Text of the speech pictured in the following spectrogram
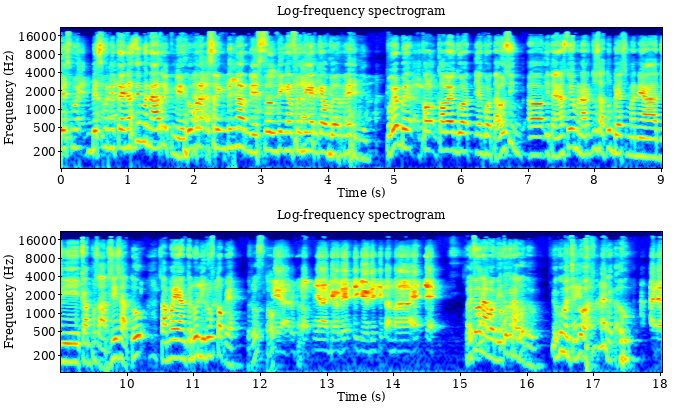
basement basement di tenis ini menarik nih. Gue pernah sering dengar nih selentingan-selentingan kabarnya aja. Pokoknya kalau kalau yang gua yang gua tahu sih uh, ITNS tuh yang menarik tuh satu basementnya di kampus Arsi satu sama yang kedua di rooftop ya. Rooftop. Iya, rooftopnya geodesi, geodesi sama SC. Oh, itu kenapa tuh? Itu kenapa tuh? Ya gue mancing doang, gue nggak tahu. Ada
